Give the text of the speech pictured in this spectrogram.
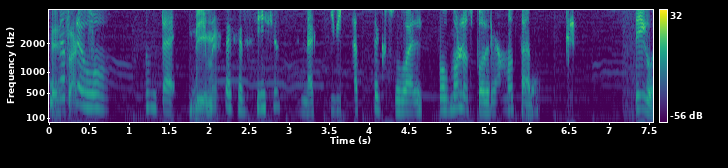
Una pregunta. Dime. Los ejercicios en la actividad sexual, ¿cómo los podríamos dar? Digo,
